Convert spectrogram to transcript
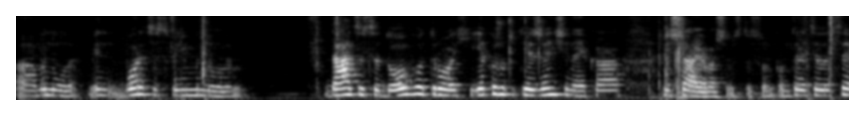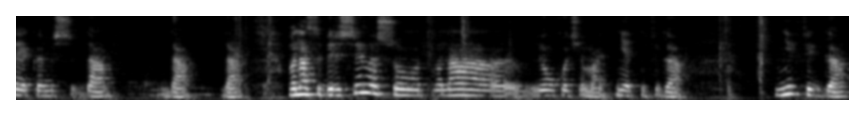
минуле. Він бореться зі своїм минулим. Да, це все довго трохи. Я кажу, тут є жінка, яка мішає вашим стосункам. Третє лице, яка міш... Да, да, да. Вона собі вирішила, що от вона його хоче мати. Ні, ніфіга. Ніфіга.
